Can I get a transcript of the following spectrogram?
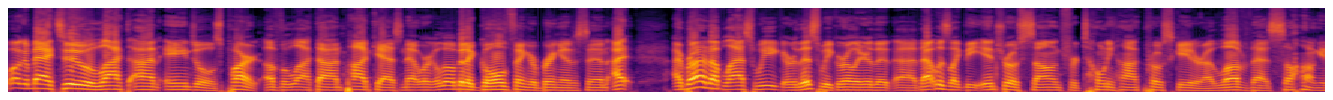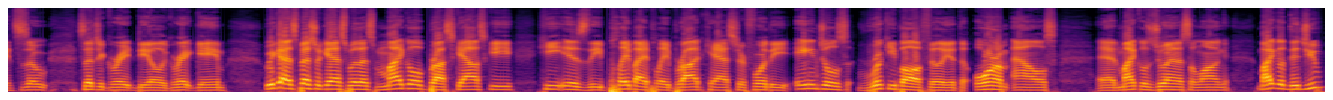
Welcome back to Locked On Angels, part of the Locked On Podcast Network. A little bit of Goldfinger bringing us in. I I brought it up last week or this week earlier that uh, that was like the intro song for Tony Hawk Pro Skater. I loved that song. It's so such a great deal, a great game. We got a special guest with us, Michael Broskowski. He is the play-by-play broadcaster for the Angels rookie ball affiliate, the Orem Owls, and Michael's joining us along. Michael, did you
